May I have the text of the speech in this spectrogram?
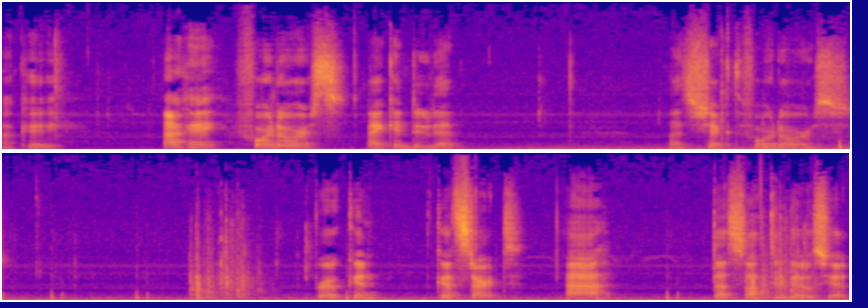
Okay. Okay, four doors. I can do that. Let's check the four doors. Broken. Good start. Ah, let's not do those yet.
